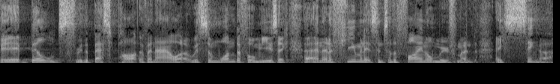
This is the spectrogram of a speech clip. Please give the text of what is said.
It builds through the best part of an hour with some wonderful music, uh, and then a few minutes into the final movement, a singer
